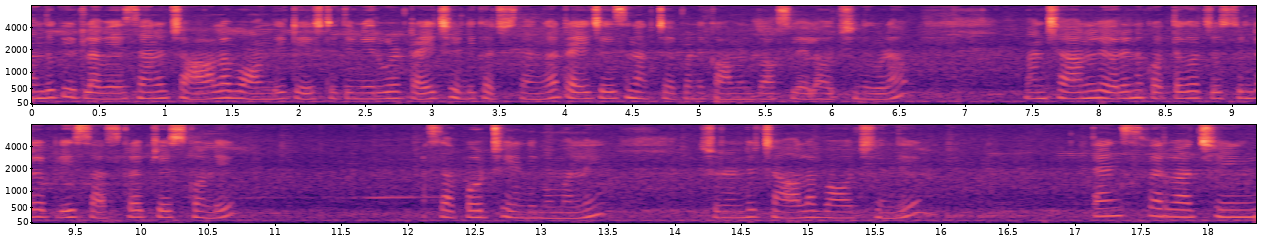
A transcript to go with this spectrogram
అందుకు ఇట్లా వేసాను చాలా బాగుంది టేస్ట్ అయితే. మీరు కూడా ట్రై చేయండి ఖచ్చితంగా. ట్రై చేసి నాకు చెప్పండి కామెంట్ బాక్స్లో ఎలా వచ్చింది కూడా. మన ఛానల్ ఎవరైనా కొత్తగా చూస్తుంటే ప్లీజ్ సబ్స్క్రైబ్ చేసుకోండి. సపోర్ట్ చేయండి మమ్మల్ని. చూడండి చాలా బాగా వచ్చింది. Thanks for watching.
